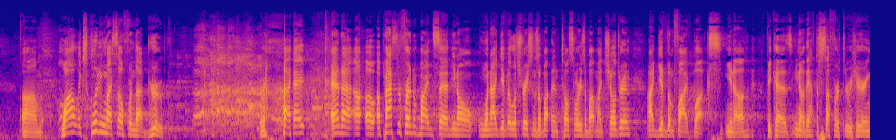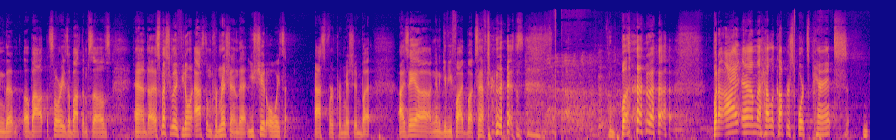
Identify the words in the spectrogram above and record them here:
um, while excluding myself from that group. right? And uh, a, a, pastor friend of mine said, you know, when I give illustrations about and tell stories about my children, I give them five bucks, you know, because you know they have to suffer through hearing the, about stories about themselves, and uh, especially if you don't ask them permission, that you should always ask for permission. But Isaiah, I'm going to give you five bucks after this. but but I am a helicopter sports parent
